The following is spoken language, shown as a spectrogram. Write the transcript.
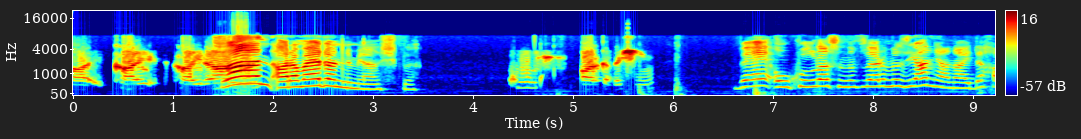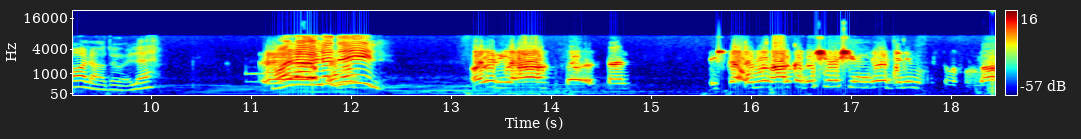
Kay, kay, Kayra Lan aramaya döndüm yanlışlıkla. kurs arkadaşıyım. Ve okulda sınıflarımız yan yanaydı. Hala da öyle. Ee, Hala öyle onun- değil. Hayır ya. sen- Sen işte onun arkadaşı şimdi benim sınıfımda.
